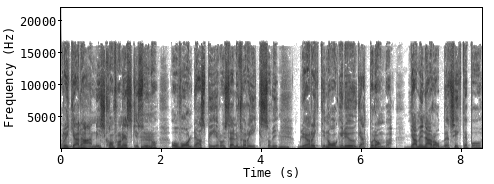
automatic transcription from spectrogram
Rickard Hannis kom från Eskilstuna och, och valde Aspero istället för Riks. Så vi blev en riktig nagel i ögat på dem. Va? Jamina Roberts gick det på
